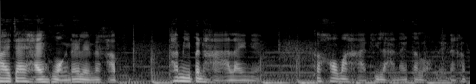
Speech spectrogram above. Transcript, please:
บายใจหายห่วงได้เลยนะครับ ถ้ามีปัญหาอะไรเนี่ย ก็เข้ามาหาที่ร้านได้ตลอดเลยนะครับ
